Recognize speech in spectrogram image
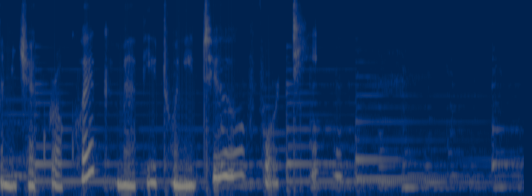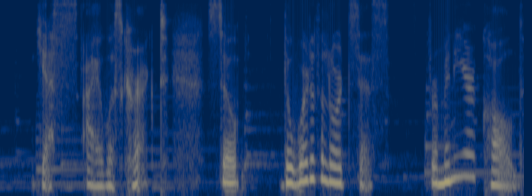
let me check real quick. Matthew 22, 14. Yes, I was correct. So the word of the Lord says, For many are called,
